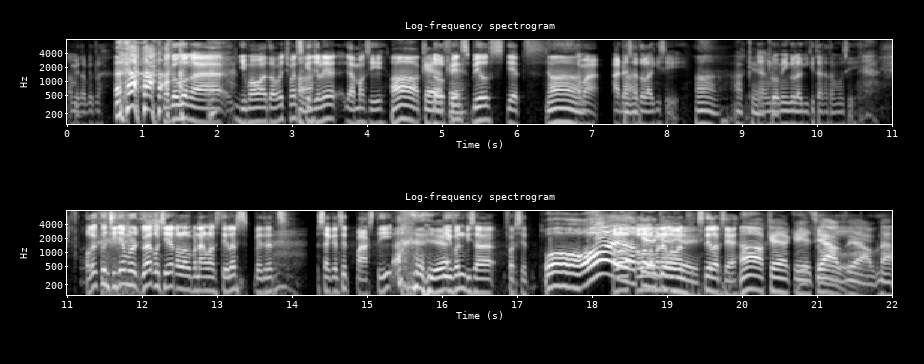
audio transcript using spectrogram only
amit-amit lah. semoga gua nggak jumawa atau apa, cuman schedule-nya gampang sih. Oh, oke oke. Dolphins, Bills, Jets. Oh, Sama ada Ah. satu lagi sih. oh, oke. yang oke. dua minggu lagi kita ketemu sih. Oke kuncinya menurut gua kuncinya kalau menang lawan Steelers, Patriots second seat pasti, Iya. even bisa first seat. Oh, oh, Kalau iya, kalau oke, menang lawan Steelers ya. Oke oke Gitu. siap siap. Nah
